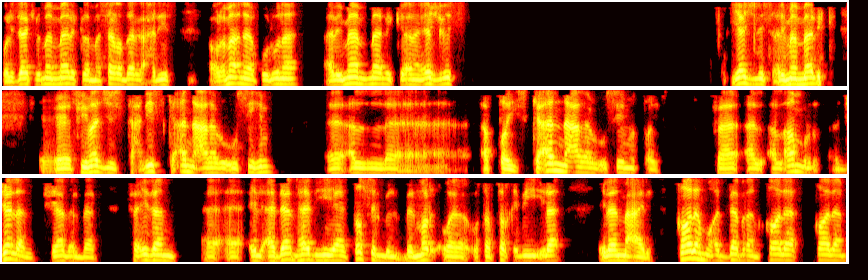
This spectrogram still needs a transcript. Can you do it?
ولذلك الإمام مالك لما سرد ذلك الحديث علماءنا يقولون الإمام مالك كان يجلس يجلس الإمام مالك آه، في مجلس التحديث كأن على رؤوسهم آه، الطير كأن على رؤوسهم الطير. فالأمر جلل في هذا الباب. فإذا آه، الأداب هذه تصل بالمرء وترتقي به إلى إلى المعالي. قال مؤدبا قال قال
